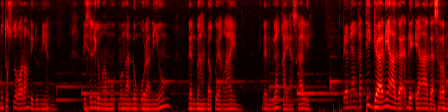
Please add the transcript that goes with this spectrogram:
untuk seluruh orang di dunia. Di situ juga mengandung uranium dan bahan baku yang lain. Dan bilang kaya sekali. Dan yang ketiga ini yang agak yang agak serem.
